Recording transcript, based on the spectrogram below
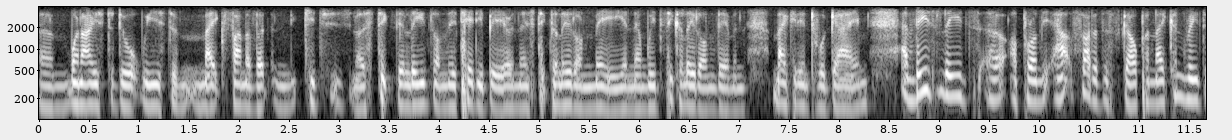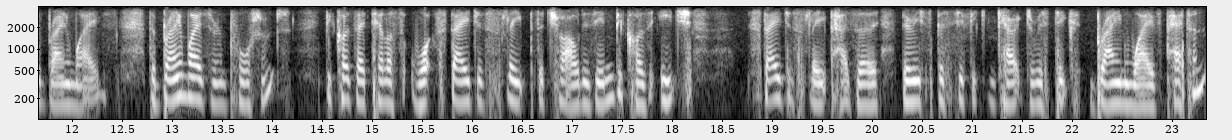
um, when I used to do it, we used to make fun of it, and kids, you know, stick their leads on their teddy bear, and then stick the lead on me, and then we'd stick a lead on them and make it into a game. And these leads uh, are put on the outside of the scalp, and they can read the brain waves. The brain waves are important because they tell us what stage of sleep the child is in, because each stage of sleep has a very specific and characteristic brainwave pattern,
